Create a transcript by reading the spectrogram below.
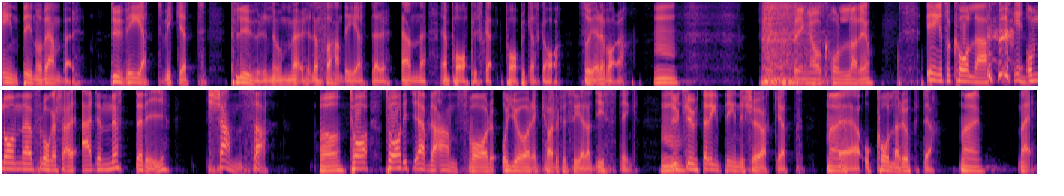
Inte i november. Du vet vilket plurnummer, eller vad fan det heter, en, en paprika, paprika ska ha. Så är det bara. Mm. Du får inte springa och kolla det. Inget att kolla. Om någon eh, frågar så här, är det nötter i? Chansa. Ja. Ta, ta ditt jävla ansvar och gör en kvalificerad gissning. Mm. Du kutar inte in i köket eh, och kollar upp det. Nej. Nej,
